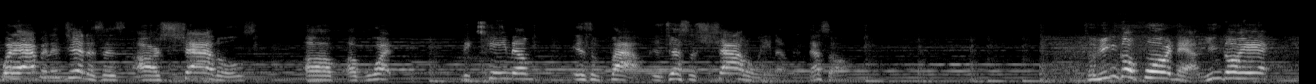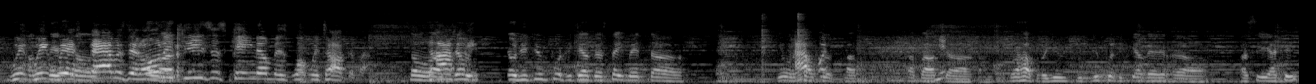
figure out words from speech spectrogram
what happened in Genesis are shadows of, of what the kingdom is about. It's just a shadowing of it. That's all. So you can go forward now. You can go ahead. We, we, Okay, we so- established that so, only uh, Jesus' kingdom is what we're talking about. So, uh, God's Joe, kingdom. Joe, did you put together a statement? Uh, you want I to talk put- about about Yeah. uh, Rob? You did you put together uh, a CIT?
